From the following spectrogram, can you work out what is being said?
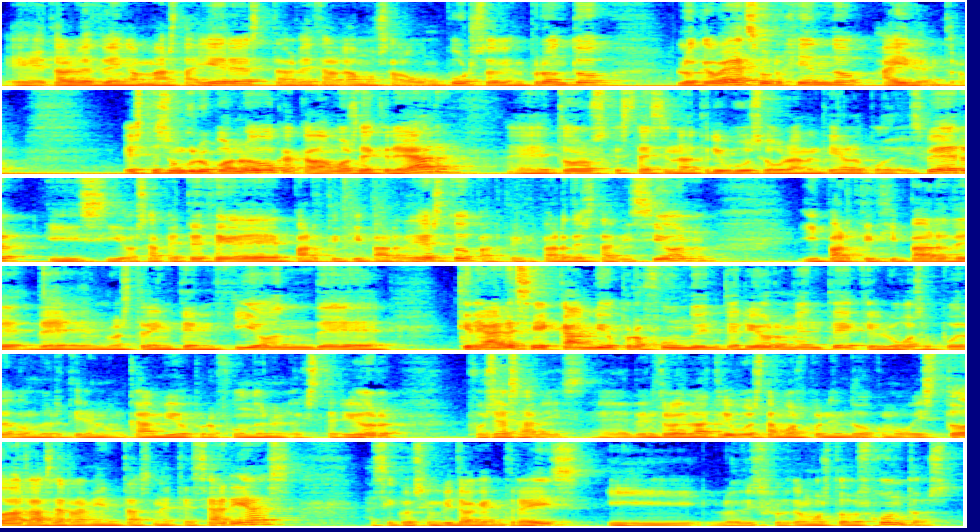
Eh, tal vez vengan más talleres, tal vez hagamos algún curso bien pronto, lo que vaya surgiendo ahí dentro. Este es un grupo nuevo que acabamos de crear, eh, todos los que estáis en la tribu seguramente ya lo podéis ver y si os apetece participar de esto, participar de esta visión y participar de, nuestra intención de crear ese cambio profundo interiormente que luego se pueda convertir en un cambio profundo en el exterior, pues ya sabéis, eh, dentro de la tribu estamos poniendo, como veis, todas las herramientas necesarias, así que os invito a que entréis y lo disfrutemos todos juntos.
